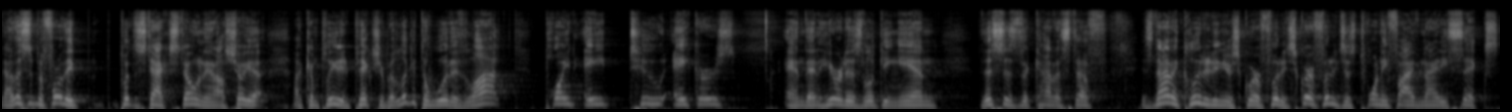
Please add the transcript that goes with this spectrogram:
Now, this is before they put the stacked stone in. I'll show you a completed picture, but look at the wooded lot 0.82 acres. And then here it is looking in. This is the kind of stuff, it's not included in your square footage. Square footage is 2596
